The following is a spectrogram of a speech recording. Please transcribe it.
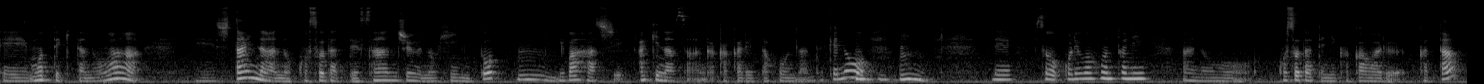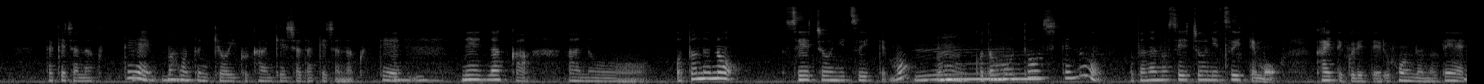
えー、持ってきたのは、えー、シュタイナーの子育て30のヒント、うん、岩橋明菜さんが書かれた本なんだけど、うん、うん、でそうこれは本当にあの子育てに関わる方だけじゃなくて、うんうん、まあ、本当に教育関係者だけじゃなくて、うんうん、ねなんかあの大人の成長についても、うん、うん、子供を通しての大人の成長についても書いてくれている本なので、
